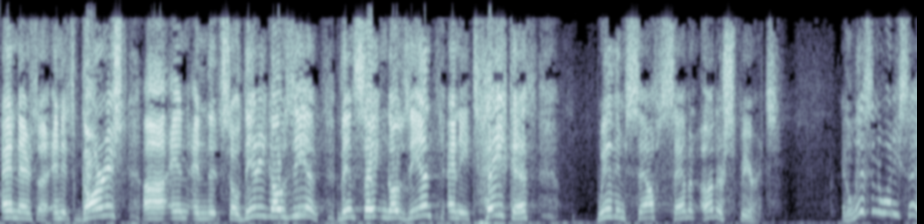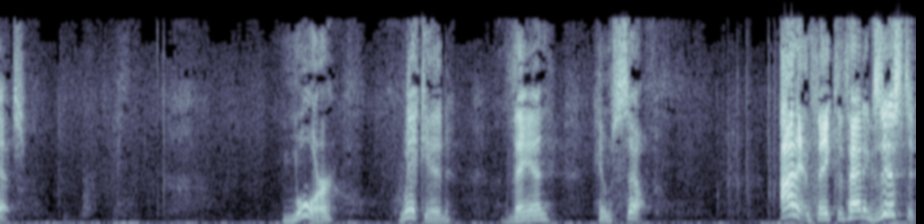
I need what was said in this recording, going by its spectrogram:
And there's a, and it's garnished. Uh, and and the, so then he goes in then Satan goes in and he taketh with himself seven other spirits. And listen to what he says. More wicked than himself. I didn't think that that existed.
